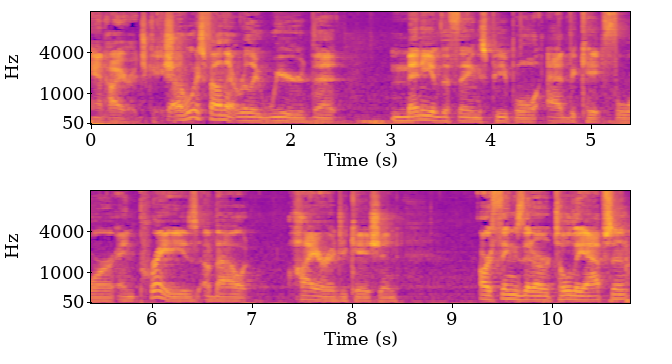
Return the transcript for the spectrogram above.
and higher education. I've always found that really weird that many of the things people advocate for and praise about higher education are things that are totally absent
